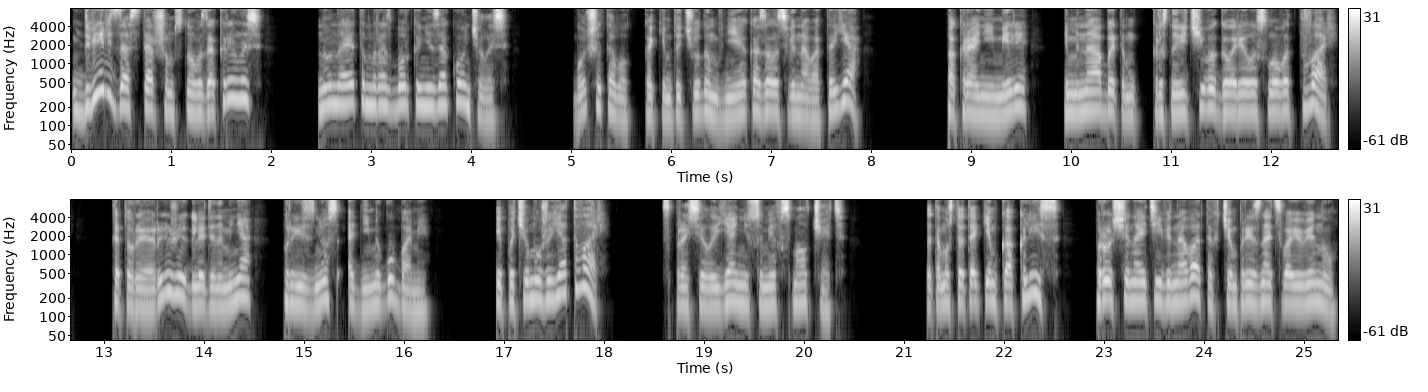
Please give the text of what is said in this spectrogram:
Дверь за старшим снова закрылась, но на этом разборка не закончилась. Больше того, каким-то чудом в ней оказалась виновата я. По крайней мере, именно об этом красноречиво говорило слово «тварь», которое рыжий, глядя на меня, произнес одними губами. «И почему же я тварь?» — спросила я, не сумев смолчать. «Потому что таким, как лис, проще найти виноватых, чем признать свою вину.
